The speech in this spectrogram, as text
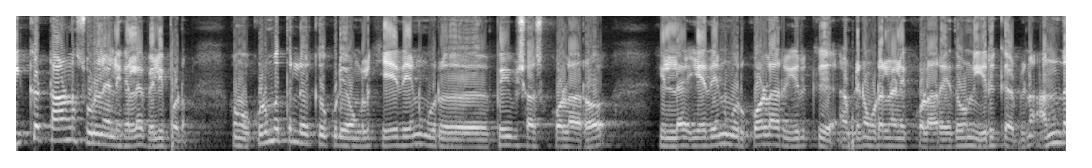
இக்கட்டான சூழ்நிலைகளில் வெளிப்படும். உங்கள் குடும்பத்தில் இருக்கக்கூடியவங்களுக்கு ஏதேனும் ஒரு பேய் விசாச கோளாறோ இல்லை ஏதேனும் ஒரு கோளாறு இருக்குது அப்படின்னா உடல்நிலை கோளாறு ஏதோ ஒன்று இருக்குது அப்படின்னா அந்த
